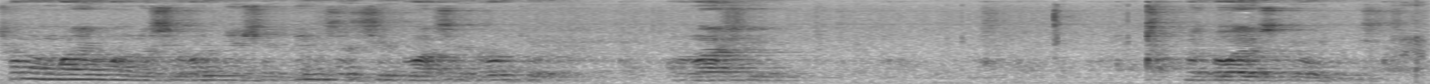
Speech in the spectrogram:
Що ми маємо на сьогоднішній день за ці 20 років в нашій Миколаївській області?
